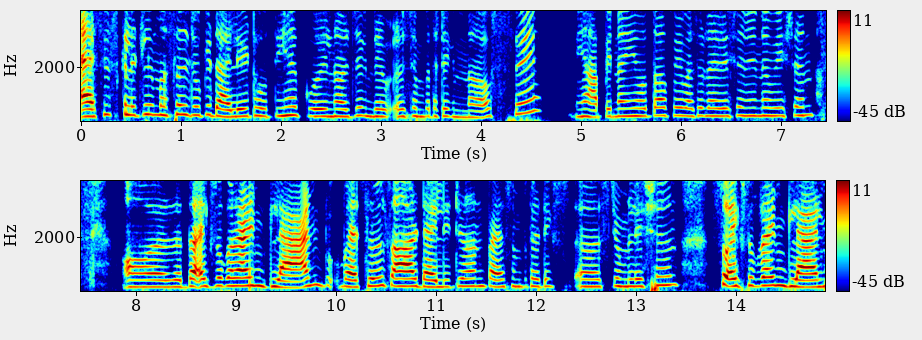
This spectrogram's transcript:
ऐसी स्केलेटल मसल जो कि डायलेट होती हैं कोलिनर्जिक सिंपथेटिक नर्व्स से। यहाँ पे नहीं होता, फिर vasodilation इनोवेशन और the exocrine gland vessels are dilated on parasympathetic stimulation so exocrine gland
